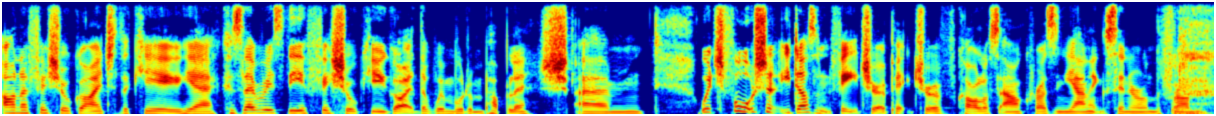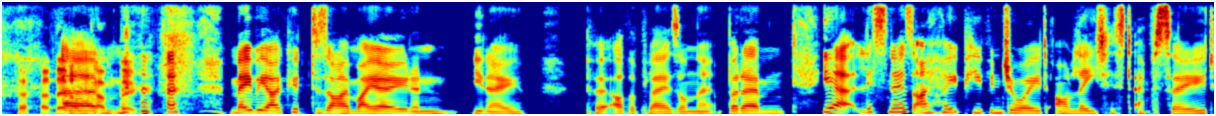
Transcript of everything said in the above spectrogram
unofficial guide to the queue yeah because there is the official queue guide that wimbledon publish um, which fortunately doesn't feature a picture of carlos alcaraz and jannik sinner on the front Um, maybe I could design my own and, you know, put other players on there. But um yeah, listeners, I hope you've enjoyed our latest episode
